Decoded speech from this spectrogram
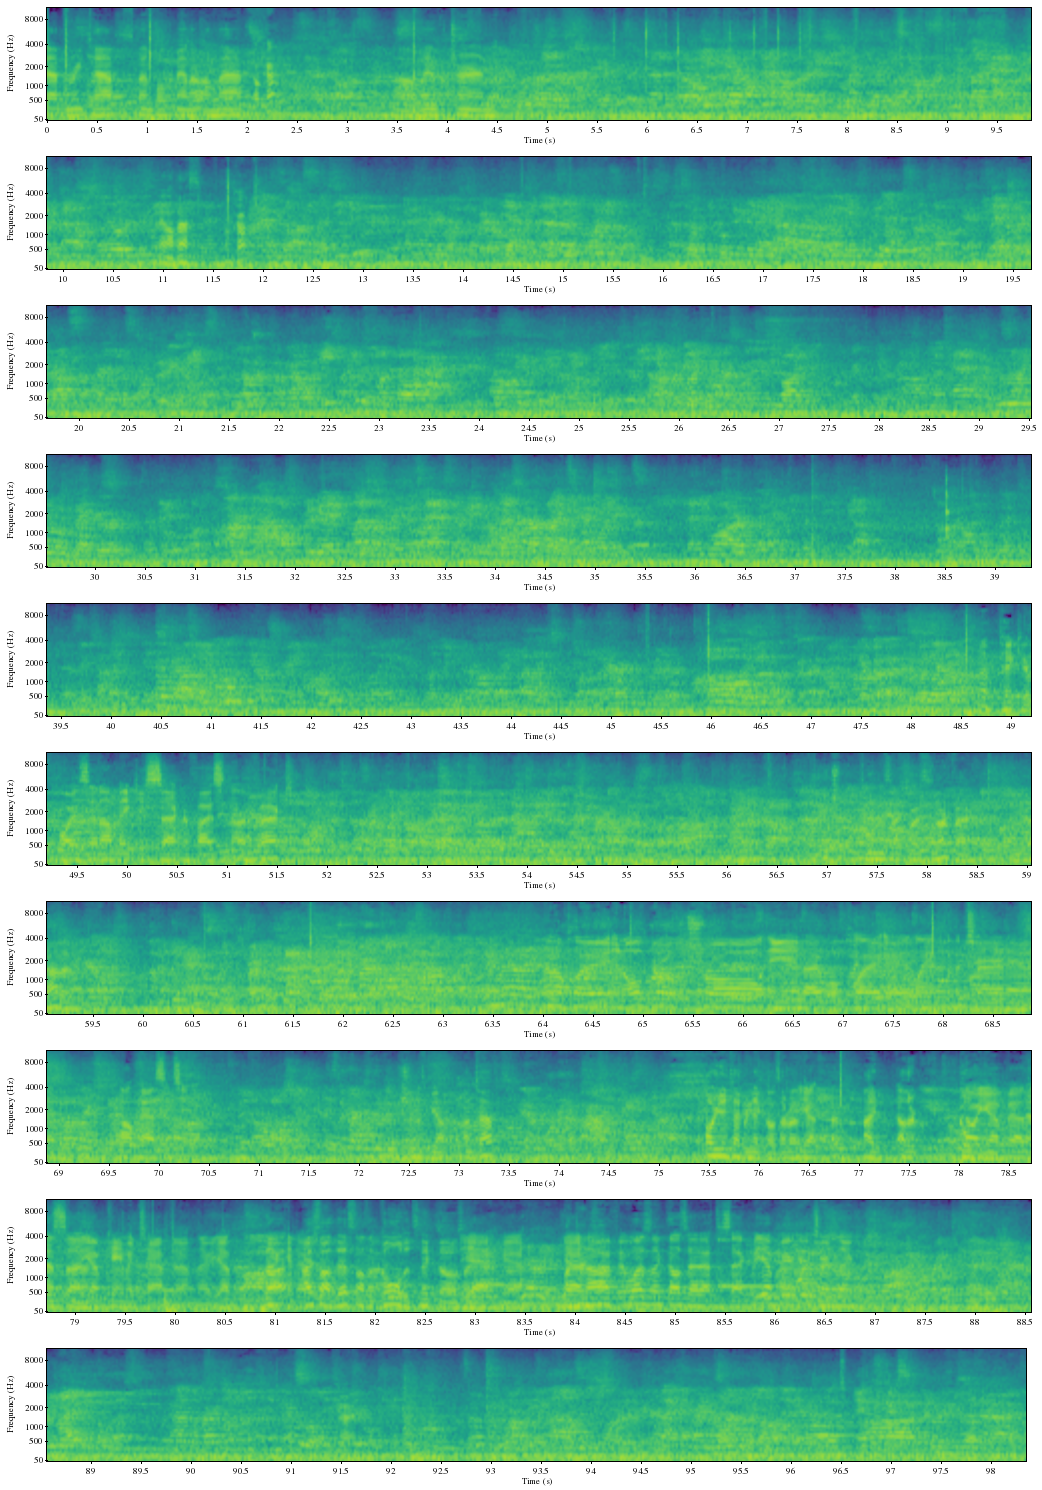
untap and retap. Spend both mana on that. Okay. Uh, land for turn. And I'll pass. Okay. I'm gonna pick your poison. I'll make you sacrifice an artifact. And sacrifice an artifact. You got it. Then I'll play an old growth troll, and I will play a land for the turn, and I'll pass it to you. Should this be up, untapped? Oh, you didn't type though. So I read. Yep. I, I other gold. Oh, yep, yeah, this, uh, yep, came and tapped down there, yep. That I, saw this and I was like, gold. It's Nick though. I was like, Yeah, yeah. Yeah, turn, no, if it was those, I'd have to sack. But yep, your, your turn there.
